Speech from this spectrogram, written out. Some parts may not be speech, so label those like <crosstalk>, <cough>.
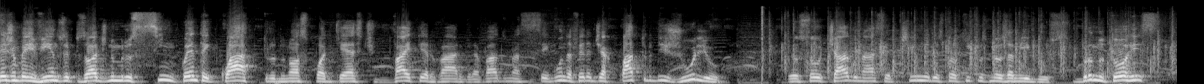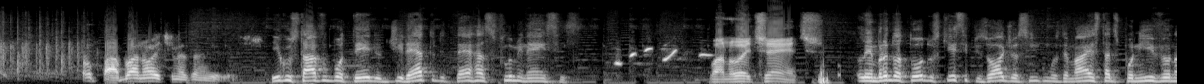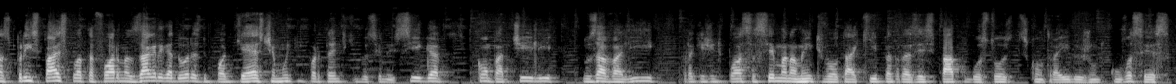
Sejam bem-vindos ao episódio número 54 do nosso podcast Vai Ter VAR, gravado na segunda-feira, dia 4 de julho. Eu sou o Thiago Nasser Timmer e estou aqui com os meus amigos Bruno Torres. Opa, boa noite, meus amigos. E Gustavo Botelho, direto de terras fluminenses. Boa noite, gente. Lembrando a todos que esse episódio, assim como os demais, está disponível nas principais plataformas agregadoras de podcast. É muito importante que você nos siga, compartilhe, nos avalie, para que a gente possa semanalmente voltar aqui para trazer esse papo gostoso e descontraído junto com vocês.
